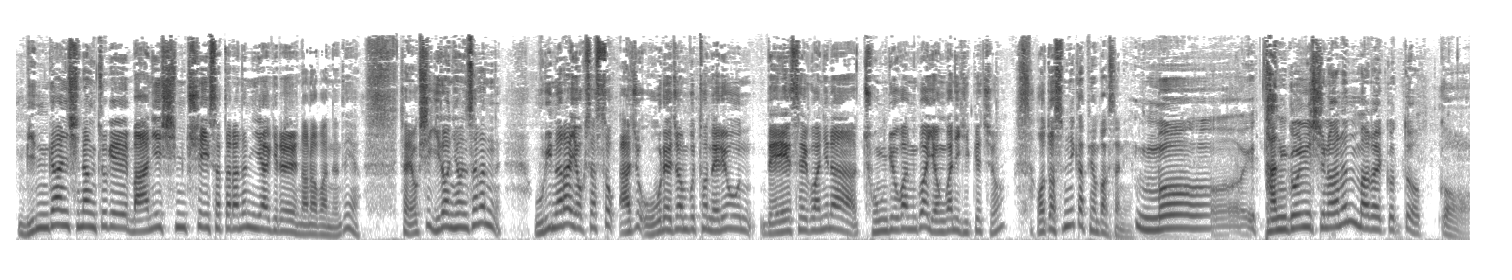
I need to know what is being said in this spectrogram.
민간 신앙 쪽에 많이 심취해 있었다라는 이야기를 나눠봤는데요. 자, 역시 이런 현상은 우리나라 역사 속 아주 오래전부터 내려온 내세관이나 종교관과 연관이 깊겠죠. 어떻습니까, 변 박사님? 뭐 단군 신화는 말할 것도 없고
